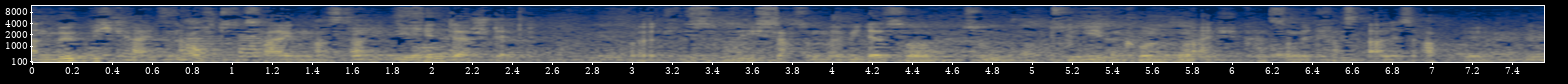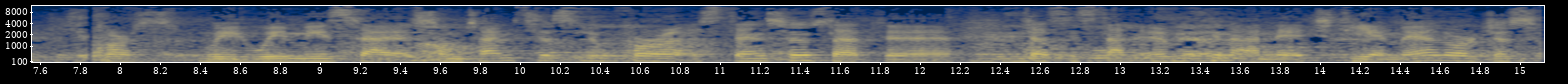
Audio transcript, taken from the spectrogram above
an Möglichkeiten aufzuzeigen, was da dahinter steckt. Ist, ich sage immer wieder zu, zu, zu, jedem Kunden, eigentlich kannst du damit fast alles abbilden. Of course, we, we miss uh, sometimes just look for extensions that uh, just install everything on HTML or just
